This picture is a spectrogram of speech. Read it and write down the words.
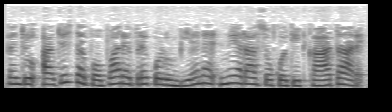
pentru aceste popoare precolumbiene nu era socotit ca atare.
